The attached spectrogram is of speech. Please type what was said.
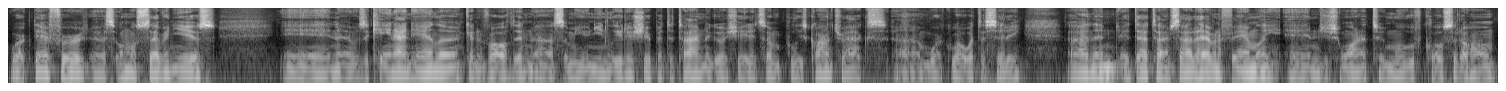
Worked there for uh, almost seven years. And I was a canine handler, got involved in uh, some union leadership at the time, negotiated some police contracts, um, worked well with the city. Uh, and then at that time started having a family and just wanted to move closer to home.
